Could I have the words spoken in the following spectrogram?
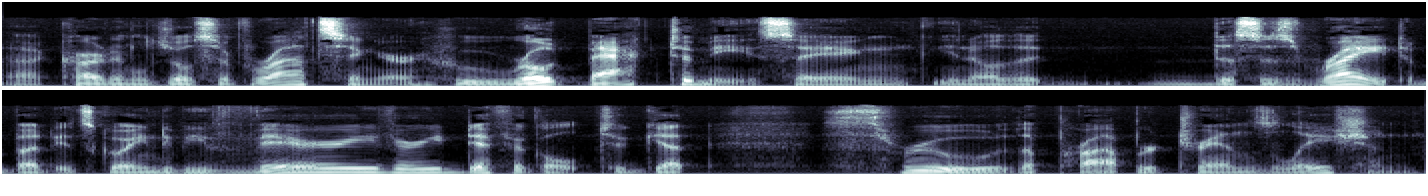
uh, Cardinal Joseph Ratzinger, who wrote back to me saying, you know, that this is right, but it's going to be very, very difficult to get through the proper translation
